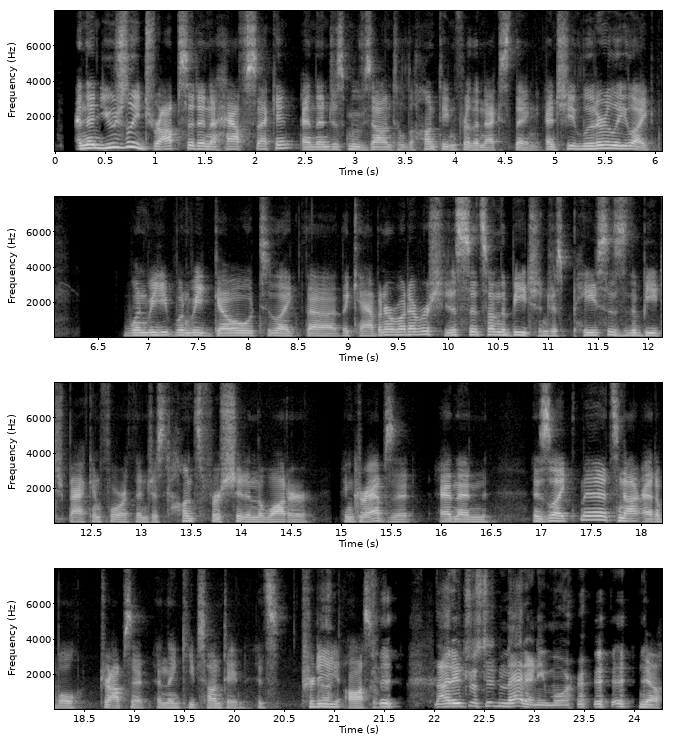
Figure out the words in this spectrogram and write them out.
and then usually drops it in a half second and then just moves on to hunting for the next thing and she literally like when we when we go to like the the cabin or whatever she just sits on the beach and just paces the beach back and forth and just hunts for shit in the water and grabs it, and then is like, eh, "It's not edible." Drops it and then keeps hunting. It's pretty awesome. Not interested in that anymore. No,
